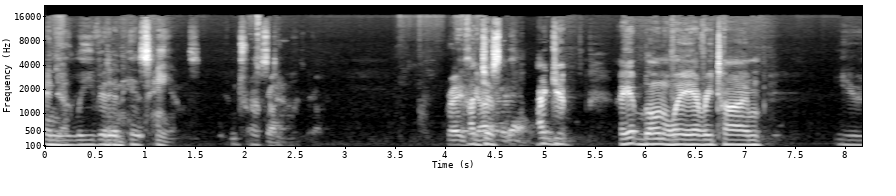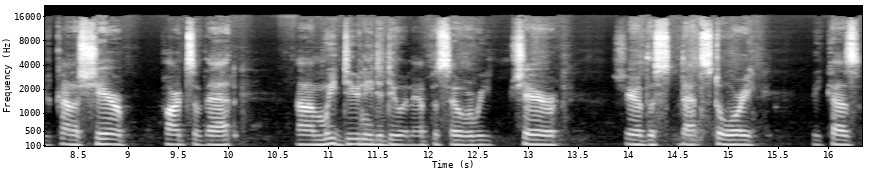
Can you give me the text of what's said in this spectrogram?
And you leave it in his hands and trust right. him. Praise I God just I get I get blown away every time you kind of share parts of that. Um, we do need to do an episode where we share share this that story because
